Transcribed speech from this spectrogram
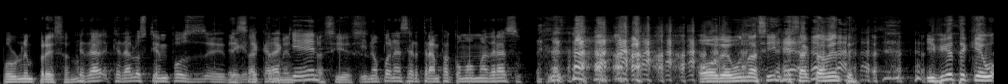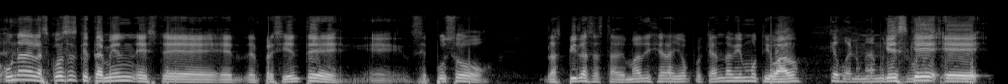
por una empresa. ¿no? Que, da, que da los tiempos eh, de, de, cada quien así es. y no pueden hacer trampa como madrazo. o de una sí, exactamente. Y fíjate que una de las cosas que también este el, presidente eh, se puso las pilas hasta además dijera yo, porque anda bien motivado. Qué bueno, me da Que es que eh,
